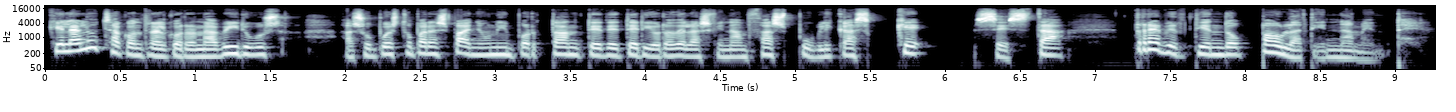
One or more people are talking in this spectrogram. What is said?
que la lucha contra el coronavirus ha supuesto para España un importante deterioro de las finanzas públicas que se está revirtiendo paulatinamente.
